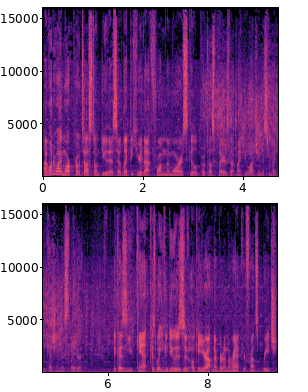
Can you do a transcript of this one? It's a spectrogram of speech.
I wonder why more Protoss don't do this. I would like to hear that from the more skilled Protoss players that might be watching this or might be catching this later because you can't because what you can do is if, okay you're outnumbered on the ramp your front's breach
